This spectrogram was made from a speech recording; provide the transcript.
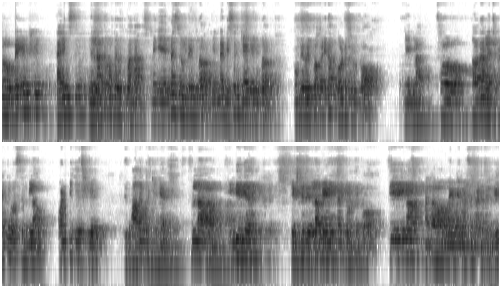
ஸோ பெயிண்ட் டைல்ஸ் எல்லாமே உங்க விருப்பம் தான். நீங்க என்ன சொல்றீங்களோ என்ன டிசைன் கேட்குறீங்களோ உங்க விருப்பப்படி தான் போட்டு கொடுப்போம். ஓகேங்களா ஸோ பதினாறு லட்சம் ரூபாய்க்கு ஒரு சிங்கிளா ஒன் பிஹெச்கே இது பார்த்துட்டு இருக்கீங்க. ஃபுல்லா இன்டீரியர் எக்ஸ்டீரியர் எல்லாம் பெயிண்டிங் பண்ணி கொடுத்துருக்கோம். டிவிலாம் நல்லா லைட் மெசேஜ் அடிச்சிருக்கு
